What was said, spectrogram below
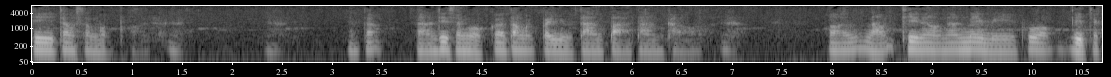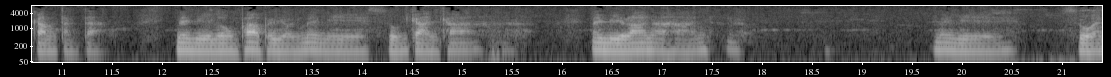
ที่ต้องสงบก่อนสถานที่สงบก็ต้องไปอยู่ตามป่าตามเขาเพราะเราที่นอกนั้นไม่มีพวกกิจกรรมต่าง ๆ ไม่มีโรงภาพยนตร์ไม่มีศูนย์การค้า ไม่มีร้านอาหาร ไม่มีสวน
